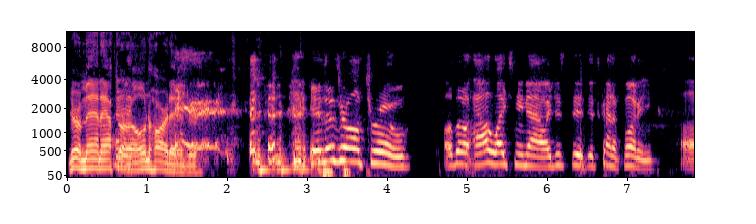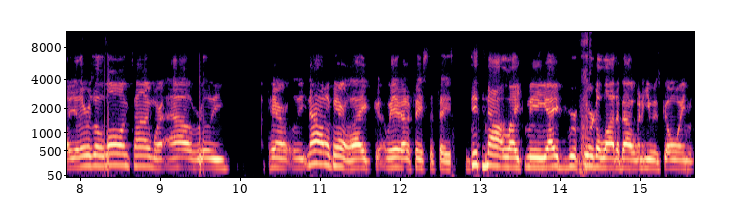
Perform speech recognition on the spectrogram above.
You're a man after our own heart, Andrew. yeah, those are all true. Although Al likes me now, I just did. It's kind of funny. Uh, yeah, there was a long time where Al really, apparently, not apparently, like we had a face to face, did not like me. I reported a lot about when he was going,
